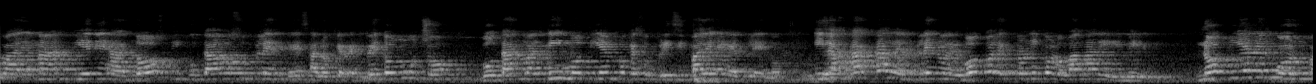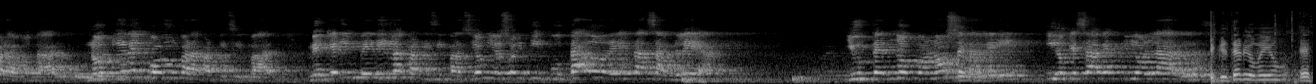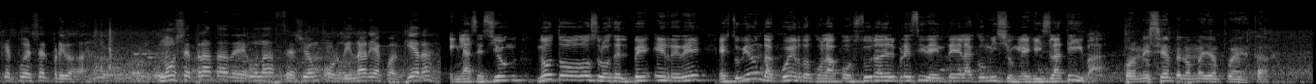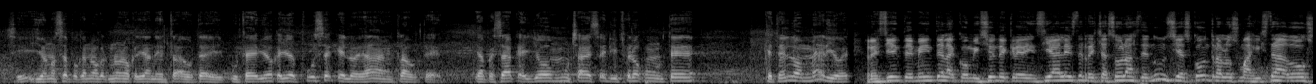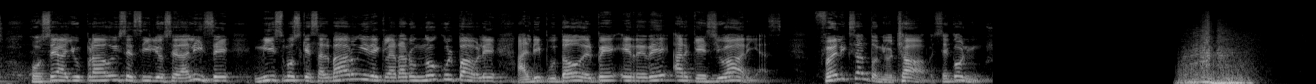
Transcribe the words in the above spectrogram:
además tiene a dos diputados suplentes, a los que respeto mucho, votando al mismo tiempo que sus principales en el Pleno. Y las actas del Pleno de voto electrónico lo van a dirimir. No tiene el quórum para votar, no tiene el quórum para participar, me quiere impedir la participación y yo soy diputado de esta asamblea. Y usted no conoce la ley y lo que sabe es violarla. El criterio mío es que puede ser privada. No se trata de una sesión ordinaria cualquiera. En la sesión, no todos los del PRD estuvieron de acuerdo con la postura del presidente de la Comisión Legislativa. Por mí siempre los medios pueden estar. ¿sí? Yo no sé por qué no, no lo querían entrar a ustedes. Ustedes vio que yo puse que lo dejaran entrar a ustedes. Y a pesar que yo muchas veces difiero con ustedes, que estén los medios. Recientemente la Comisión de Credenciales rechazó las denuncias contra los magistrados José Ayú Prado y Cecilio Sedalice, mismos que salvaron y declararon no culpable al diputado del PRD Arquesio Arias. Félix Antonio Chávez, Econius.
